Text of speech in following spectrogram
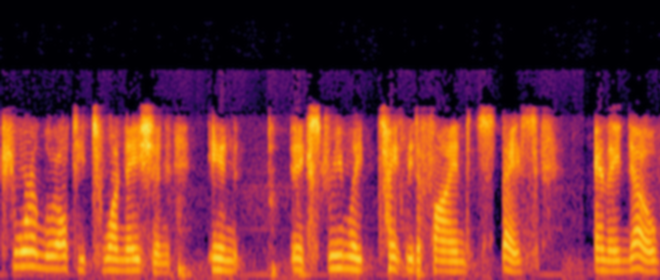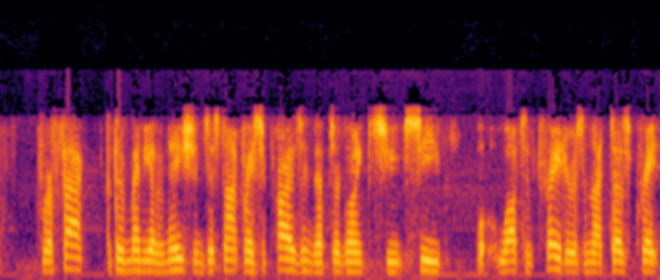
pure loyalty to one nation in an extremely tightly defined space, and they know for a fact that there are many other nations, it's not very surprising that they're going to see lots of traitors, and that does create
